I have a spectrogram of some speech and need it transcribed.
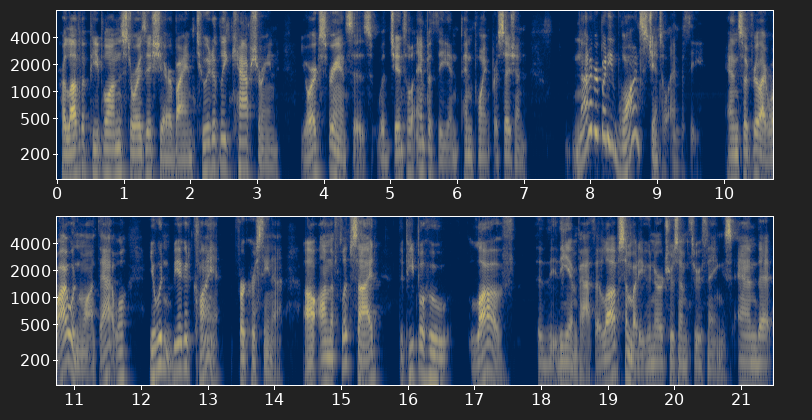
Her love of people and the stories they share by intuitively capturing your experiences with gentle empathy and pinpoint precision. Not everybody wants gentle empathy. And so if you're like, well, I wouldn't want that. Well, you wouldn't be a good client for Christina. Uh, on the flip side, the people who love the, the empath, that love somebody who nurtures them through things and that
